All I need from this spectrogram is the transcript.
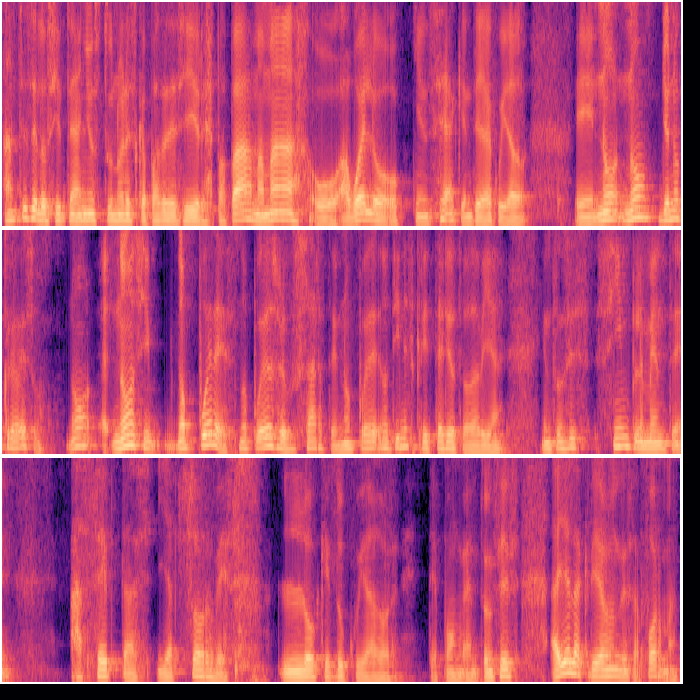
antes de los siete años tú no eres capaz de decir, papá, mamá o abuelo o quien sea quien te haya cuidado, eh, no, no, yo no creo eso. No, eh, no, si, no puedes, no puedes rehusarte, no, puedes, no tienes criterio todavía. Entonces simplemente aceptas y absorbes lo que tu cuidador te ponga. Entonces, a ella la criaron de esa forma.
